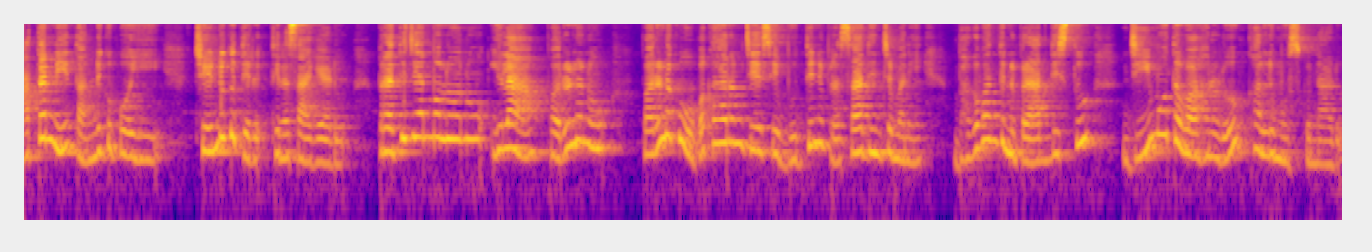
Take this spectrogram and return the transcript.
అతన్ని తన్నుకుపోయి చెండుకు తిర తినసాగాడు. ప్రతి జన్మలోనూ ఇలా పరులను పరులకు ఉపకారం చేసే బుద్ధిని ప్రసాదించమని భగవంతుని ప్రార్థిస్తూ జీమూత వాహనుడు కళ్ళు మూసుకున్నాడు.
